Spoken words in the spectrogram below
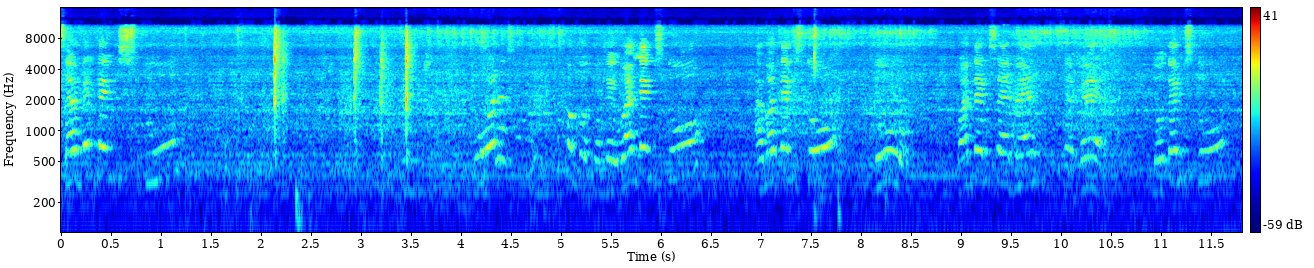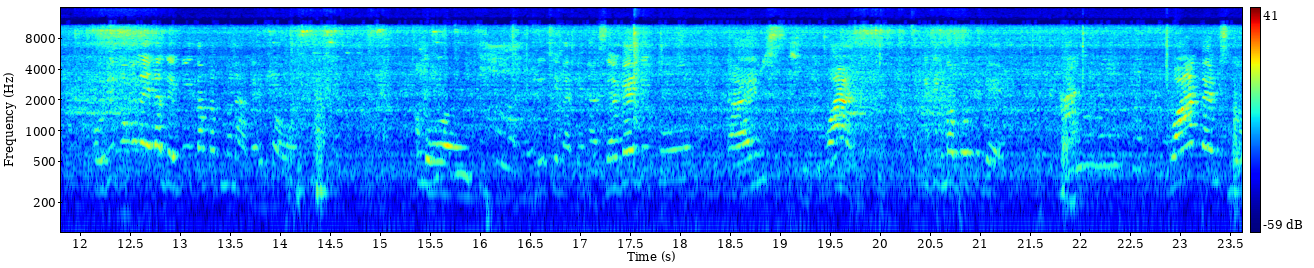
7 times 2. Oh, wala sa sagot. Okay, 1 times 2. Ah, 1 times 2, 2. 1 times 7, 7. 2 times 2. Oh, dito mo na ilagay. Di, tapat mo na. Ganito. Ulitin natin na. 72 times 1. Nakitig mabuti, be. 1 times 2.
